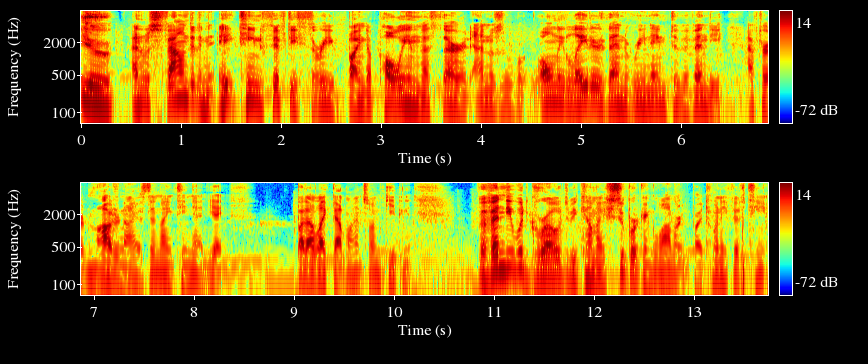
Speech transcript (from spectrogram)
and was founded in 1853 by Napoleon III and was only later then renamed to Vivendi after it modernized in 1998. But I like that line, so I'm keeping it. Vivendi would grow to become a super conglomerate by 2015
